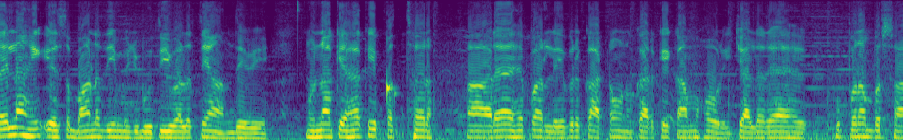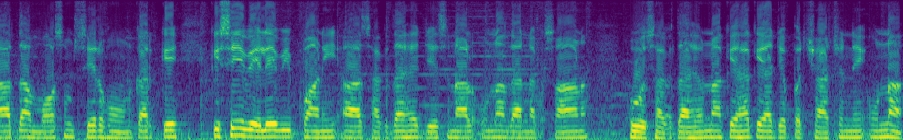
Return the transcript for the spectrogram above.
ਪਹਿਲਾਂ ਹੀ ਇਸ ਬੰਨ ਦੀ ਮਜ਼ਬੂਤੀ ਵੱਲ ਧਿਆਨ ਦੇਵੇ। ਉਹਨਾਂ ਕਿਹਾ ਕਿ ਪੱਥਰ ਆ ਰਿਹਾ ਹੈ, ਪਰ ਲੇਬਰ ਘੱਟ ਹੋਣ ਕਰਕੇ ਕੰਮ ਹੌਲੀ ਚੱਲ ਰਿਹਾ ਹੈ। ਉੱਪਰੋਂ ਬਰਸਾਤ ਦਾ ਮੌਸਮ ਸਿਰ ਹੋਣ ਕਰਕੇ ਕਿਸੇ ਵੇਲੇ ਵੀ ਪਾਣੀ ਆ ਸਕਦਾ ਹੈ, ਜਿਸ ਨਾਲ ਉਹਨਾਂ ਦਾ ਨੁਕਸਾਨ ਹੋ ਸਕਦਾ ਹੈ। ਉਹਨਾਂ ਕਿਹਾ ਕਿ ਅੱਜ ਪ੍ਰਸ਼ਾਸਨ ਨੇ ਉਹਨਾਂ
